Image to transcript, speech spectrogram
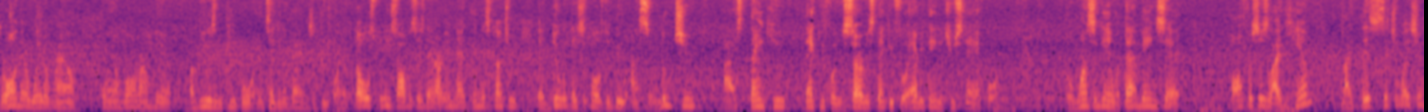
throwing their weight around, or they don't go around here abusing people and taking advantage of people. And those police officers that are in that in this country that do what they're supposed to do, I salute you. I thank you. Thank you for your service. Thank you for everything that you stand for. But once again, with that being said, officers like him, like this situation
